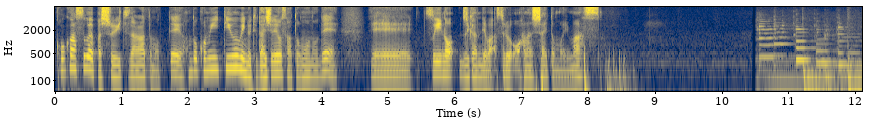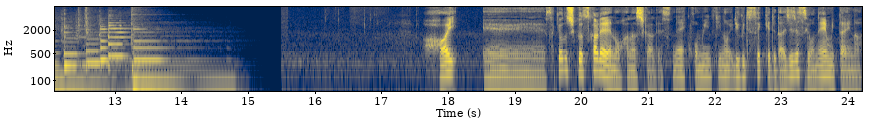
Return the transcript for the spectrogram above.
ここがすごいやっぱ秀逸だなと思って、本当コミュニティ運営において大事な要素だと思うので、えー、次の時間ではそれをお話ししたいと思います。はい。えー、先ほど祝日カレーの話からですね、コミュニティの入り口設計って大事ですよね、みたいな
